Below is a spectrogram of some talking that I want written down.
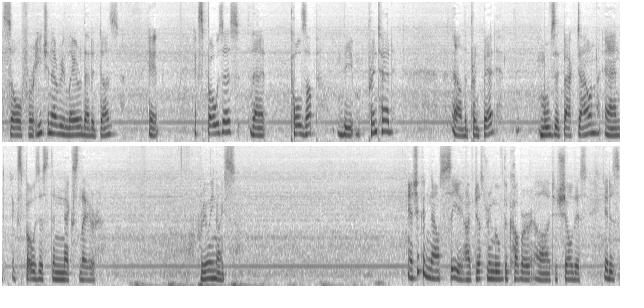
So for each and every layer that it does, it exposes, then it pulls up the print head, uh, the print bed, moves it back down and exposes the next layer. Really nice. As you can now see, I've just removed the cover uh, to show this. It is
